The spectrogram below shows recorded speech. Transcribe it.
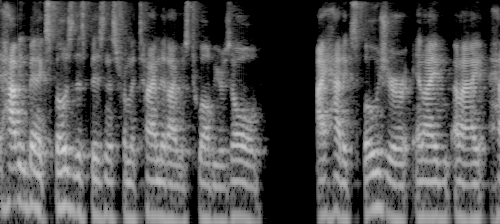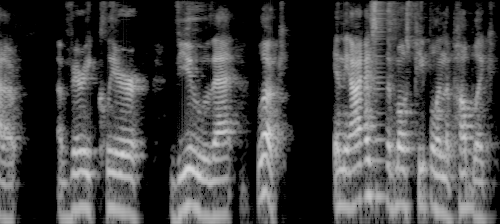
having been exposed to this business from the time that I was 12 years old, I had exposure and I and I had a, a very clear view that look, in the eyes of most people in the public,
